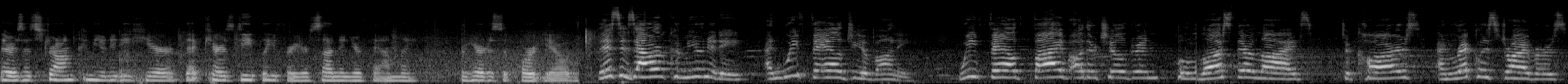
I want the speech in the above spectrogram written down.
There's a strong community here that cares deeply for your son and your family. We're here to support you. This is our community, and we failed Giovanni. We failed five other children who lost their lives to cars and reckless drivers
